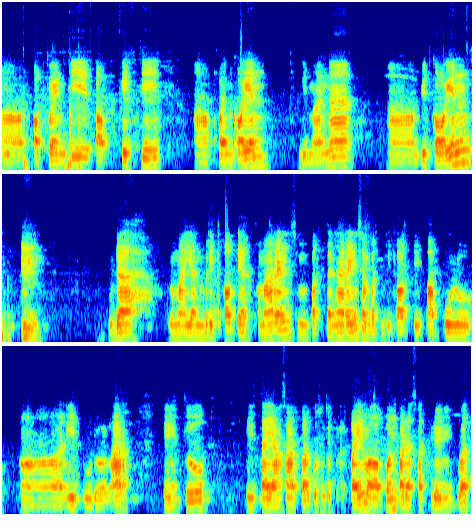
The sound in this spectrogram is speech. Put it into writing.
uh, top 20, top 50 uh, koin-koin di mana uh, Bitcoin udah lumayan breakout ya. Kemarin sempat dan hari ini sempat breakout di 40 uh, ribu dolar yaitu berita yang sangat bagus untuk Bitcoin walaupun pada saat video ini buat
